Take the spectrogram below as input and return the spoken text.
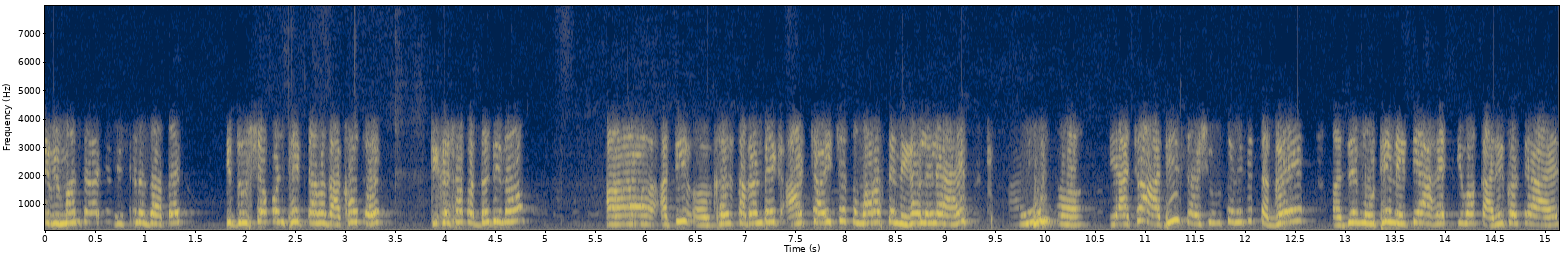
ते विमानतळाच्या दिशेने जात आहेत ही दृश्य आपण थेट त्यांना दाखवतोय की कशा पद्धतीनं अति खरं साधारणतः एक आठ चाळीसच्या सुमारास ते निघालेले आहेत. आणि याच्या आधीच शिवसेनेचे सगळे जे मोठे नेते आहेत किंवा कार्यकर्ते आहेत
